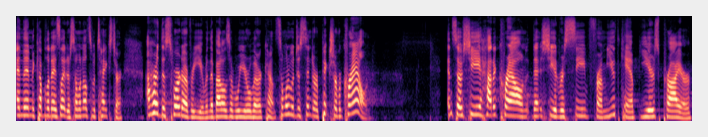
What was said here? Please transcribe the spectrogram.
And then a couple of days later, someone else would text her, I heard this word over you. When the battle is over, you will wear a. Someone would just send her a picture of a crown. And so she had a crown that she had received from youth camp years prior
